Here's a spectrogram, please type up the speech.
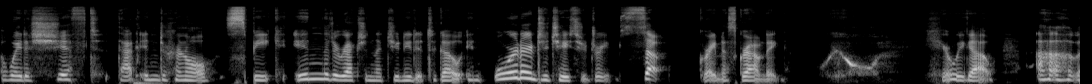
a way to shift that internal speak in the direction that you need it to go in order to chase your dreams. So, greatness grounding. Whew, here we go. Um,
